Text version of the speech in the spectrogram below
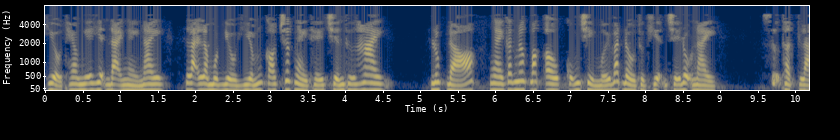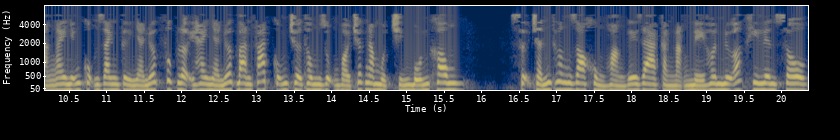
hiểu theo nghĩa hiện đại ngày nay, lại là một điều hiếm có trước ngày Thế chiến thứ hai. Lúc đó, ngay các nước Bắc Âu cũng chỉ mới bắt đầu thực hiện chế độ này. Sự thật là ngay những cụm danh từ nhà nước phúc lợi hay nhà nước ban phát cũng chưa thông dụng vào trước năm 1940. Sự chấn thương do khủng hoảng gây ra càng nặng nề hơn nữa khi Liên Xô,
